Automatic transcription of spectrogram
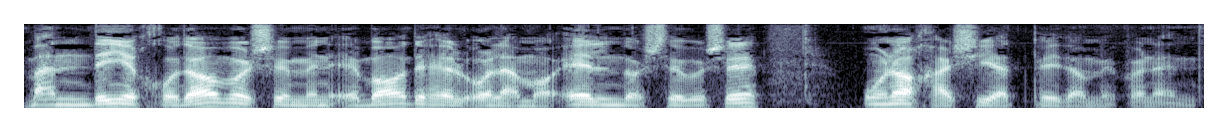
بنده خدا باشه من عباد العلماء علم داشته باشه اونا خشیت پیدا می‌کنند.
